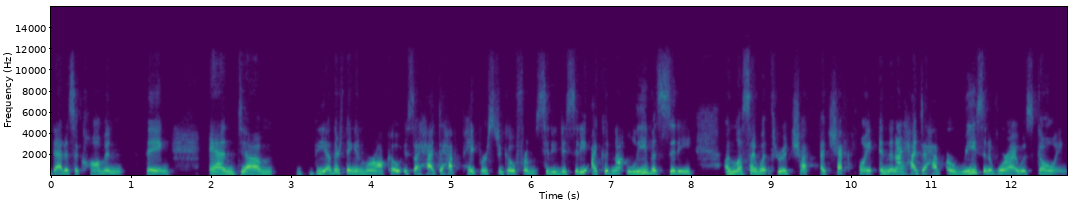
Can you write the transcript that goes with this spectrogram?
that is a common thing, and um, the other thing in Morocco is I had to have papers to go from city to city. I could not leave a city unless I went through a check a checkpoint and then I had to have a reason of where I was going.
